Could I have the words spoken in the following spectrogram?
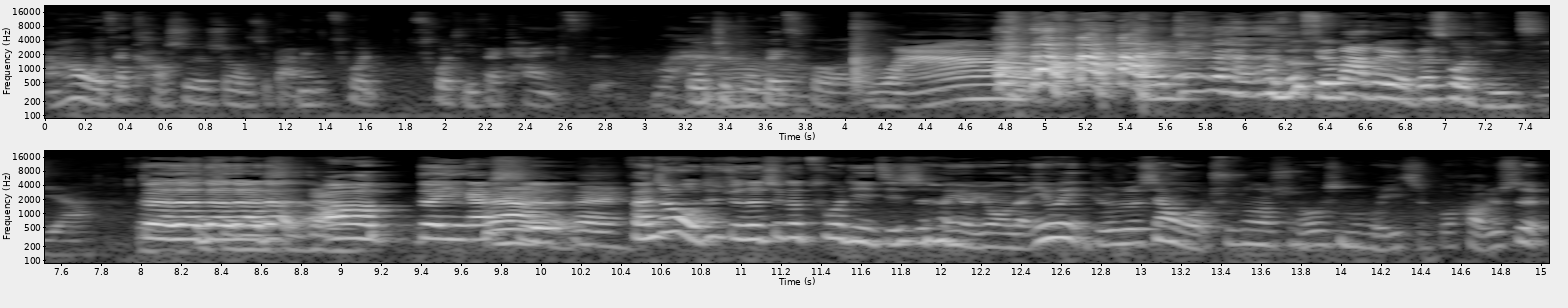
然后我在考试的时候就把那个错错题再看一次，我就不会错了。哇 就是很很多学霸都有个错题集啊。对对对对对，哦，对，应该是。对反正我就觉得这个错题集是很有用的，因为比如说像我初中的时候，为什么我一直不好，就是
